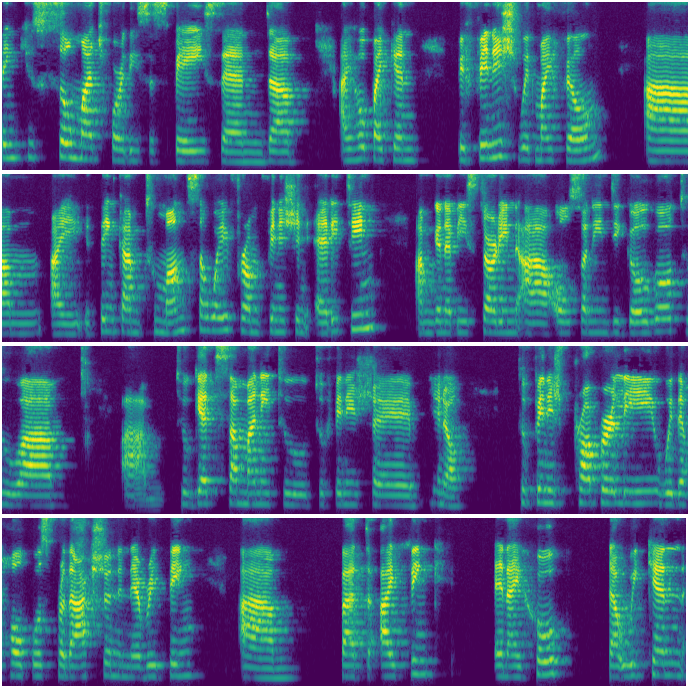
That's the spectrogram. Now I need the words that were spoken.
thank you so much for this space and uh, i hope i can be finished with my film um, i think i'm two months away from finishing editing i'm gonna be starting uh, also an indiegogo to um, um, to get some money to to finish uh, you know to finish properly with the whole post production and everything. Um, but I think and I hope that we can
